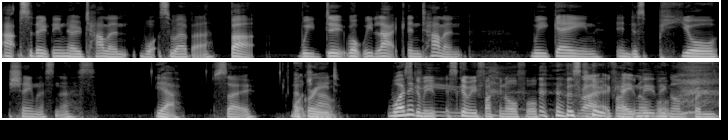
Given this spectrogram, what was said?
absolutely no talent whatsoever. But we do what we lack in talent, we gain in just pure shamelessness. Yeah, So agreed. out. One It's gonna be it's gonna be fucking awful. It's gonna be right, okay, moving awful. on from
